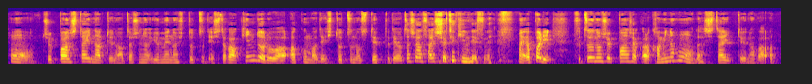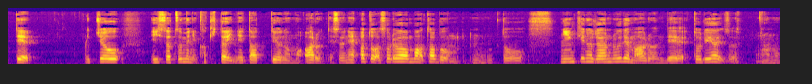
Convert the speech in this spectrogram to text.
本を出版したいなっていうのは私の夢の一つでしたが Kindle はあくまで一つのステップで私は最終的にですね、まあ、やっぱり普通の出版社から紙の本を出したいっていうのがあって一応1冊目に書きたいネタっていうのもあるんですよねあとはそれはまあ多分、うんと、人気のジャンルでもあるんでとりあえずあの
